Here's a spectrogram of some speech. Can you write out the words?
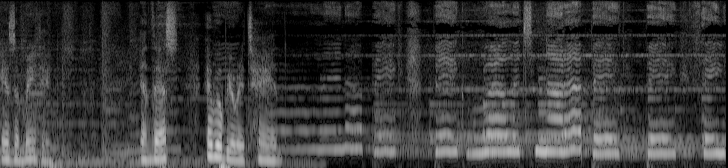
is omitted. In this, it will be retained. Big, big world, it's not a big, big thing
